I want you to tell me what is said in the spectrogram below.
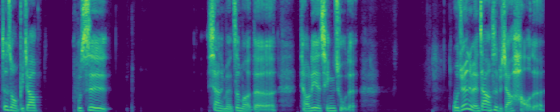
这种比较不是像你们这么的条列清楚的。我觉得你们这样是比较好的，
